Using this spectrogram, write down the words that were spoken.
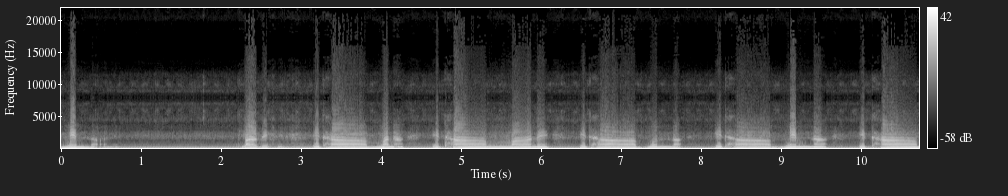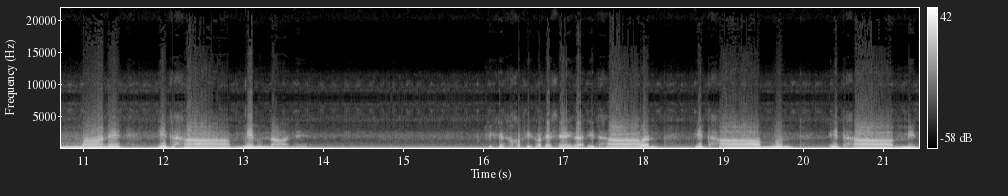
ممنانے دیکھیں ادھا من ادھا مانے ادھا من ادھا ممنا ٹھیک ہے خفیفہ کیسے آئے گا ادھا من ادھا من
